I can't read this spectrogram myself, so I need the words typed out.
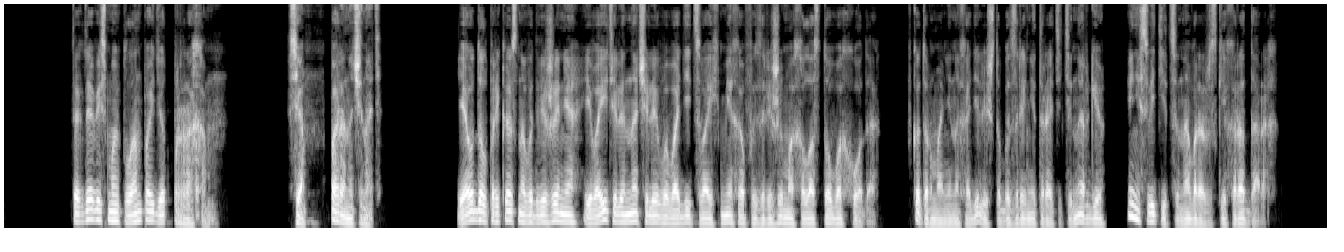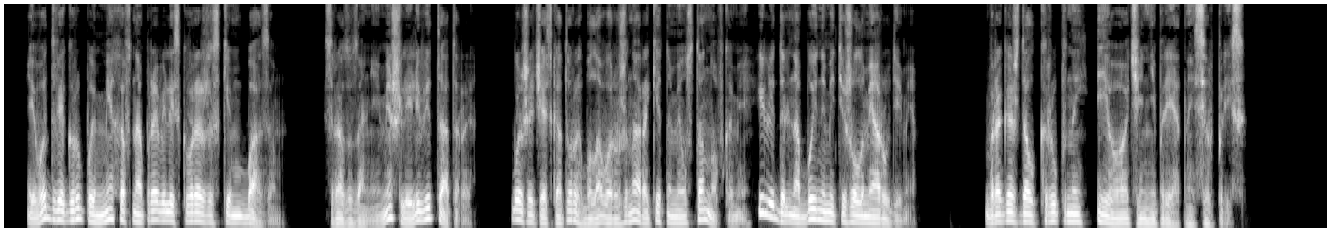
Тогда весь мой план пойдет прахом. Все, пора начинать. Я отдал приказ на выдвижение, и воители начали выводить своих мехов из режима холостого хода, котором они находились, чтобы зря не тратить энергию и не светиться на вражеских радарах. И вот две группы мехов направились к вражеским базам. Сразу за ними шли левитаторы, большая часть которых была вооружена ракетными установками или дальнобойными тяжелыми орудиями. Врага ждал крупный и очень неприятный сюрприз.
